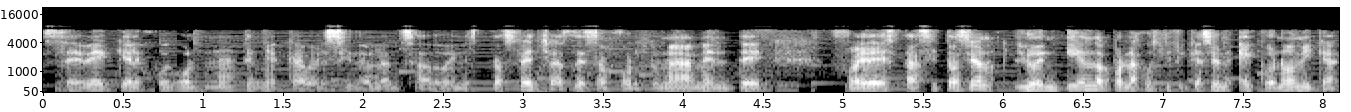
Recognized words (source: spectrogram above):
se ve que el juego no tenía que haber sido lanzado en estas fechas. Desafortunadamente fue esta situación. Lo entiendo por la justificación económica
